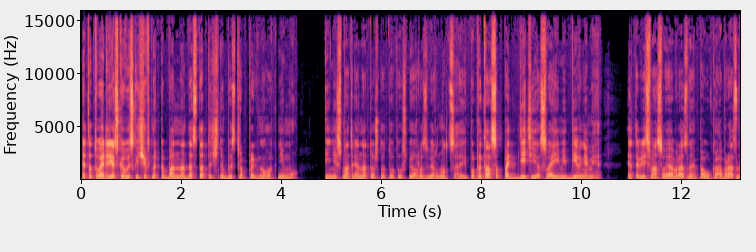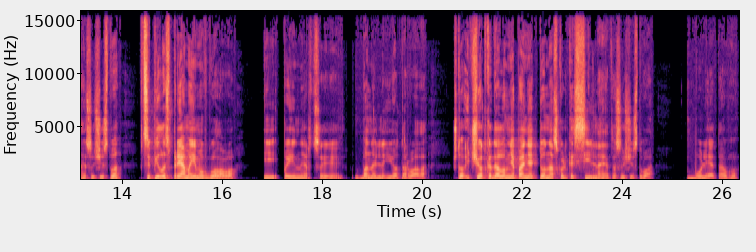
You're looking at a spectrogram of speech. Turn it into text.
Эта тварь, резко выскочив на кабана, достаточно быстро прыгнула к нему. И, несмотря на то, что тот успел развернуться и попытался поддеть ее своими бивнями, это весьма своеобразное паукообразное существо вцепилось прямо ему в голову и по инерции банально ее оторвало — что четко дало мне понять то, насколько сильно это существо. Более того,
